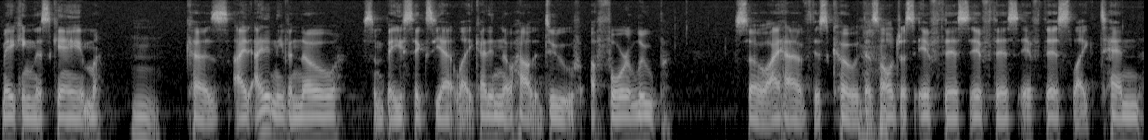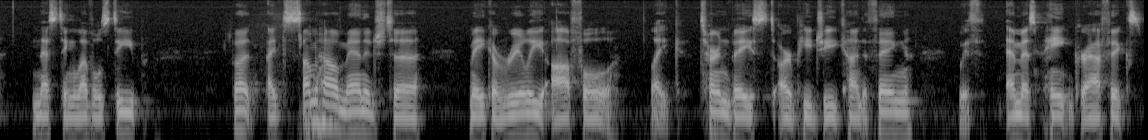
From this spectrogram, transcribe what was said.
making this game because hmm. I, I didn't even know some basics yet. Like, I didn't know how to do a for loop. So I have this code that's all just if this, if this, if this, like 10 nesting levels deep. But I somehow managed to make a really awful, like, turn based RPG kind of thing with MS Paint graphics.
